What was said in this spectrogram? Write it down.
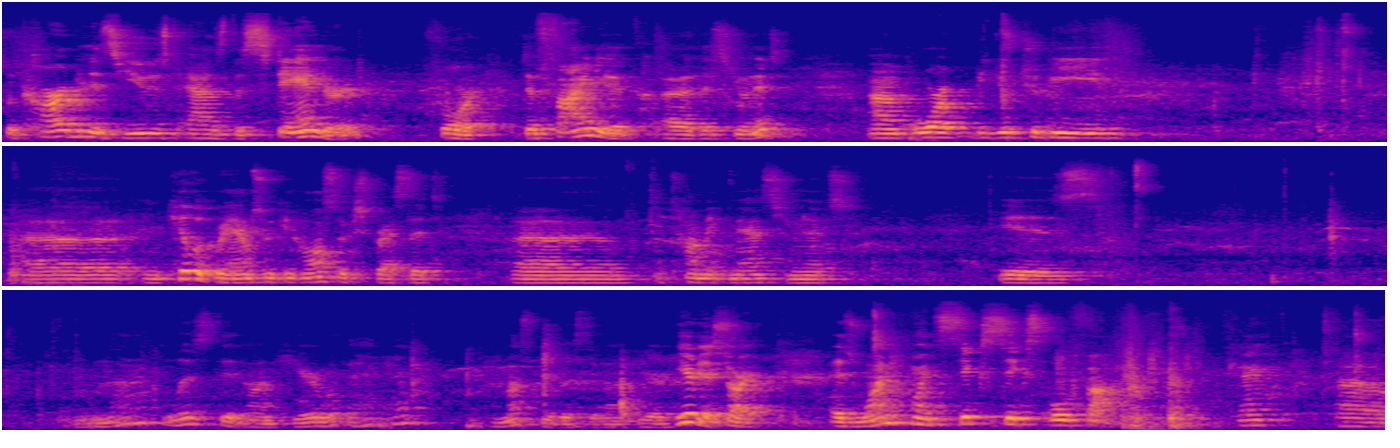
So carbon is used as the standard for defining uh, this unit, um, or to be uh, in kilograms, we can also express it. Um atomic mass unit is not listed on here. What the heck? It must be listed on here. Here it is. Sorry, it's 1.6605. Okay, uh,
